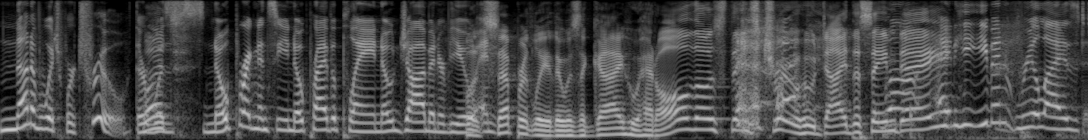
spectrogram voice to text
none of which were true. There What? was no pregnancy, no private plane, no job interview, but and separately there was a guy who had all those things true who died the same Well, day And he even realized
